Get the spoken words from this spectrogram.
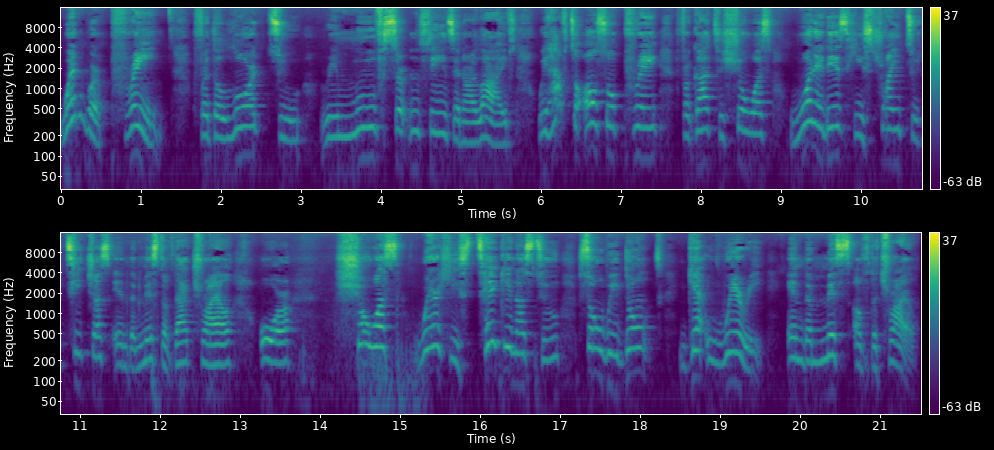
When we're praying for the Lord to remove certain things in our lives, we have to also pray for God to show us what it is He's trying to teach us in the midst of that trial or show us where He's taking us to so we don't get weary in the midst of the trial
